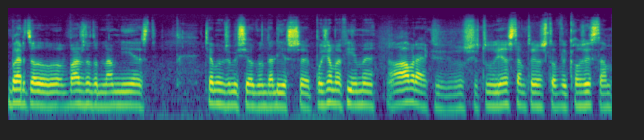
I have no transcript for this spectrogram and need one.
Bardzo ważne to dla mnie jest. Chciałbym, żebyście oglądali jeszcze poziome filmy. No dobra, jak już tu jestem, to już to wykorzystam.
